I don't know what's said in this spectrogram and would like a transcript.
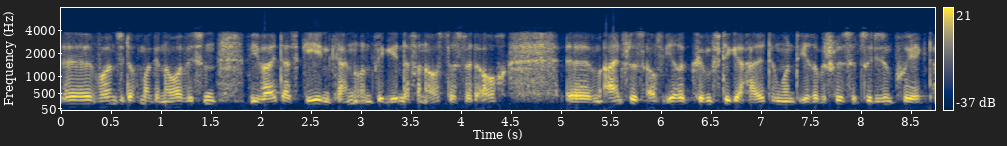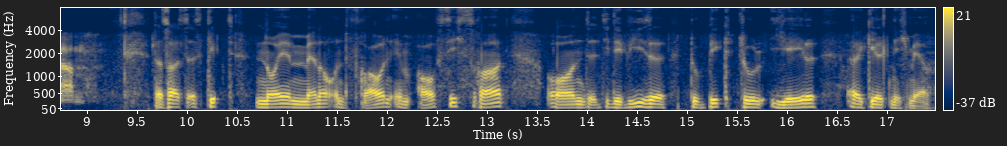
äh, wollen Sie doch mal genauer wissen, wie weit das gehen kann und wir gehen davon aus, das wird auch äh, Einfluss auf Ihre künftige Haltung und Ihre Beschlüsse zu diesem Projekt haben. Das heißt, es gibt neue Männer und Frauen im Aufsichtsrat und die Devise Too Big to Yale äh, gilt nicht mehr.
